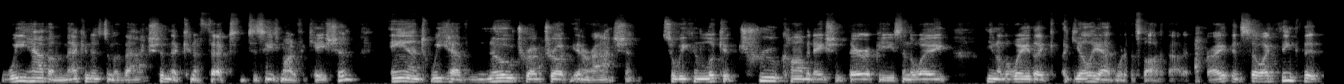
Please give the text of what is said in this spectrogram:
we have a mechanism of action that can affect disease modification and we have no drug drug interaction. So we can look at true combination therapies and the way you know the way like a gilead would have thought about it right? And so i think that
